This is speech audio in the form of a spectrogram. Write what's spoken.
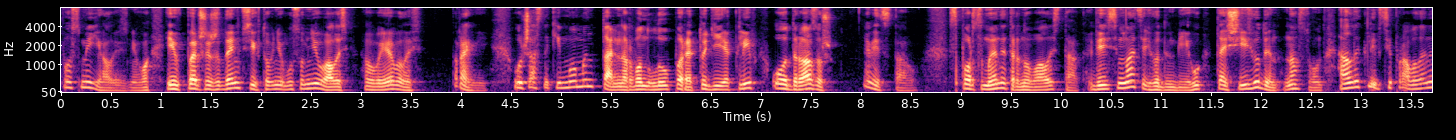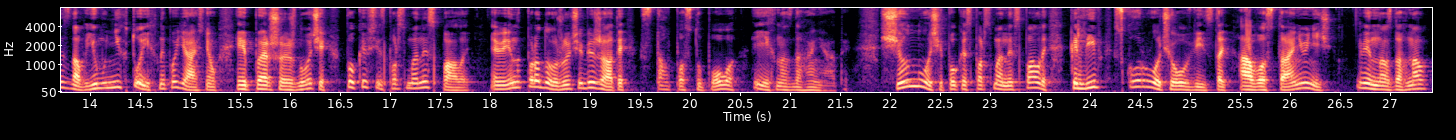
посміяли з нього. І в перший же день всі, хто в ньому сумнівались, виявились праві. Учасники моментально рванули вперед, тоді як Кліф одразу ж Відстав. Спортсмени тренувались так: 18 годин бігу та 6 годин на сон. Але Клів ці правила не знав, йому ніхто їх не пояснював. І першої ж ночі, поки всі спортсмени спали, він, продовжуючи біжати, став поступово їх наздоганяти. Щоночі, поки спортсмени спали, Клів скорочував відстань, а в останню ніч він наздогнав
